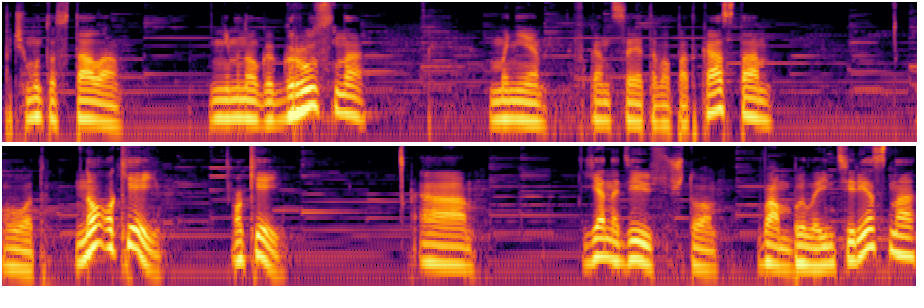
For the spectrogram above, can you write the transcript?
почему-то стало немного грустно мне в конце этого подкаста. Вот. Но окей, окей. А, я надеюсь, что вам было интересно.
